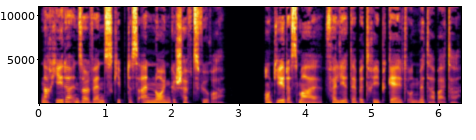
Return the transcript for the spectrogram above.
Nach jeder Insolvenz gibt es einen neuen Geschäftsführer. Und jedes Mal verliert der Betrieb Geld und Mitarbeiter.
